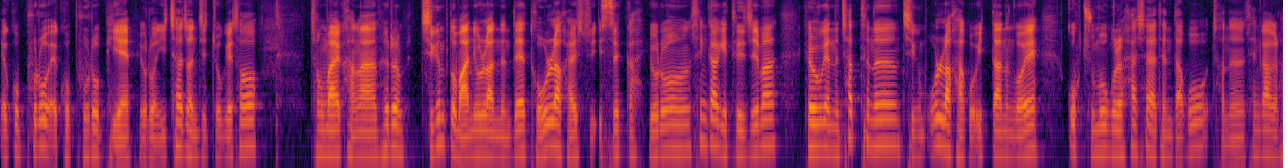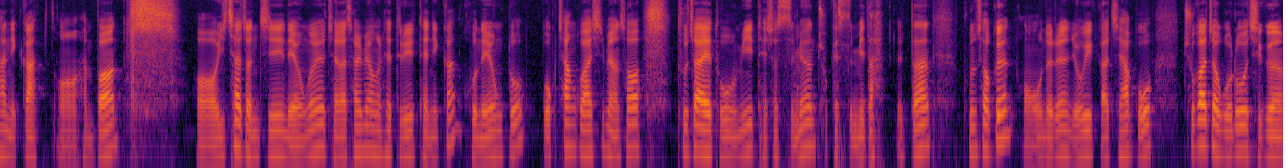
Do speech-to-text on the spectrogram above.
에코프로 에코프로 BM 요런 2차 전지 쪽에서 정말 강한 흐름 지금 또 많이 올랐는데 더 올라갈 수 있을까? 이런 생각이 들지만 결국에는 차트는 지금 올라가고 있다는 거에 꼭 주목을 하셔야 된다고 저는 생각을 하니까 어 한번 어, 2차 전지 내용을 제가 설명을 해 드릴 테니까 그 내용도 꼭 참고하시면서 투자에 도움이 되셨으면 좋겠습니다. 일단 분석은 어, 오늘은 여기까지 하고 추가적으로 지금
